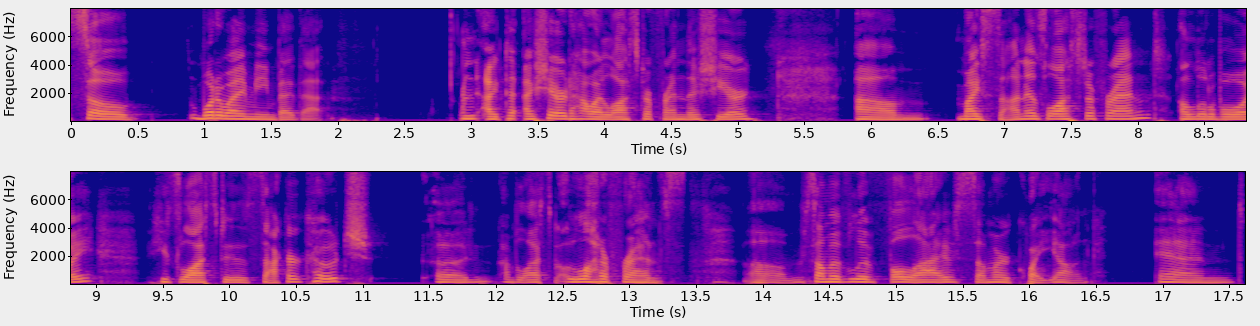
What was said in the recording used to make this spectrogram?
So, what do I mean by that? I, t- I shared how I lost a friend this year. Um, my son has lost a friend, a little boy. He's lost his soccer coach. Uh, I've lost a lot of friends. Um, some have lived full lives, some are quite young. And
